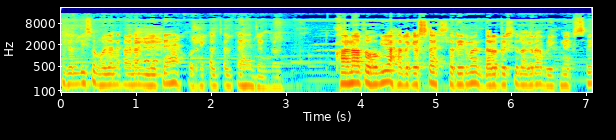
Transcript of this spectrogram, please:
तो जल्दी से भोजन आनंद लेते हैं और निकल चलते हैं जंगल। खाना तो हो गया हल्के से। शरीर में दर्द से लग रहा वीकनेस से।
